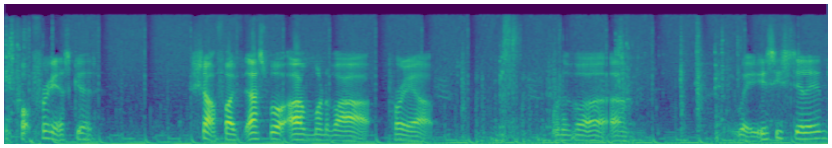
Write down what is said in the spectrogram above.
Top three, that's good. Shot five, that's what um one of our prayer one of our um wait is he still in?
